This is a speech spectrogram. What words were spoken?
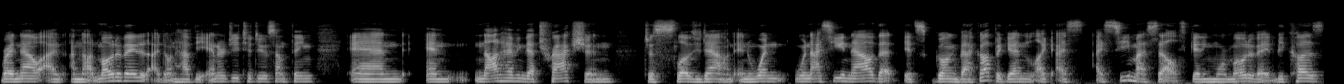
right now I, I'm not motivated. I don't have the energy to do something, and and not having that traction just slows you down. And when when I see now that it's going back up again, like I, I see myself getting more motivated because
